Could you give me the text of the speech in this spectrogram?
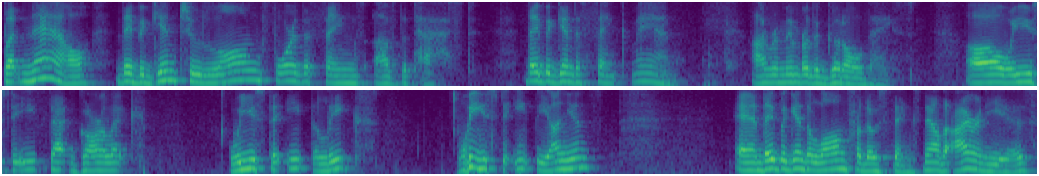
but now they begin to long for the things of the past. They begin to think, man, I remember the good old days. Oh, we used to eat that garlic. We used to eat the leeks. We used to eat the onions, and they begin to long for those things. Now, the irony is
